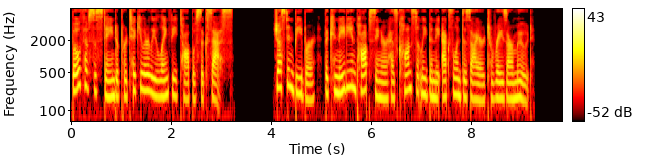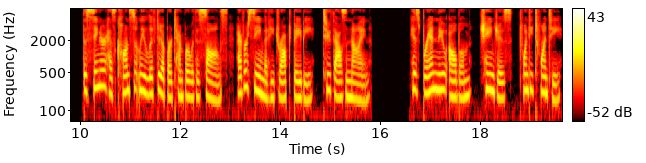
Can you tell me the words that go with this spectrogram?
Both have sustained a particularly lengthy top of success. Justin Bieber, the Canadian pop singer has constantly been the excellent desire to raise our mood. The singer has constantly lifted up our temper with his songs, ever seeing that he dropped Baby, 2009. His brand new album, Changes, 2020,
